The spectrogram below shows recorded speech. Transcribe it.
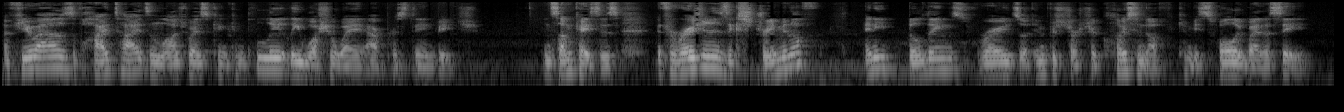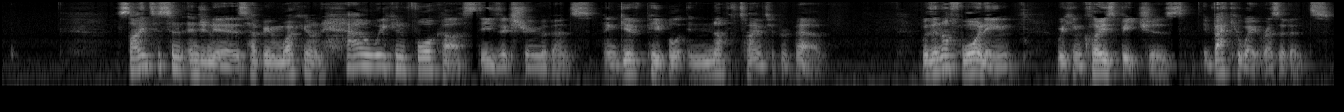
A few hours of high tides and large waves can completely wash away our pristine beach. In some cases, if erosion is extreme enough, any buildings, roads, or infrastructure close enough can be swallowed by the sea. Scientists and engineers have been working on how we can forecast these extreme events and give people enough time to prepare. With enough warning, we can close beaches, evacuate residents,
